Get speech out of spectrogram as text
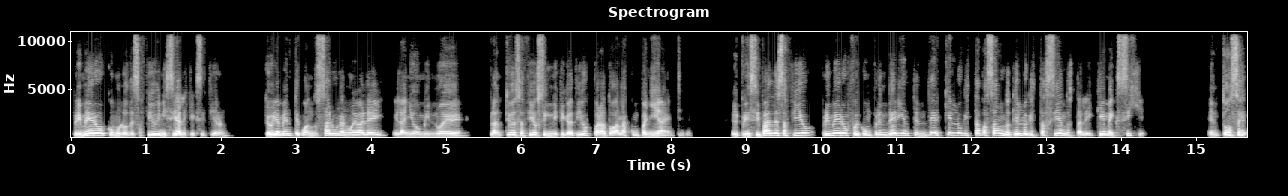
Primero, como los desafíos iniciales que existieron, que obviamente cuando sale una nueva ley, el año 2009, planteó desafíos significativos para todas las compañías en Chile. El principal desafío, primero, fue comprender y entender qué es lo que está pasando, qué es lo que está haciendo esta ley, qué me exige. Entonces,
